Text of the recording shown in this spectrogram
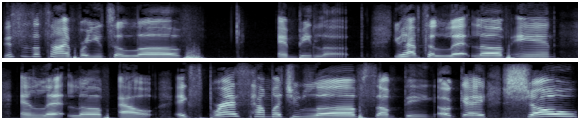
This is a time for you to love and be loved. You have to let love in and let love out. Express how much you love something, okay? Show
